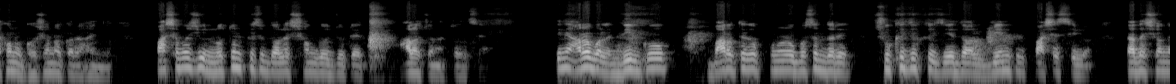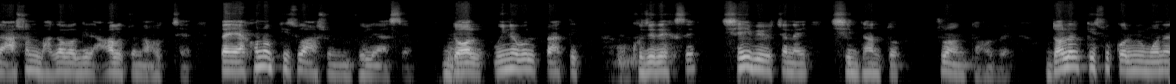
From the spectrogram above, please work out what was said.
এখনও ঘোষণা করা হয়নি। পাশাপাশি নতুন কিছু দলের সঙ্গে জোটের আলোচনা চলছে। তিনি আরও বলেন, দীর্ঘ বারো থেকে পনেরো বছর ধরে সুখী দুঃখী যে দল বিএনপির পাশে ছিল, তাদের সঙ্গে আসন ভাগাভাগির আলোচনা হচ্ছে। তাই এখনও কিছু আসন ঝুলে আছে। দল উইনেবল প্রার্থী খুঁজে দেখছে, সেই বিবেচনায় সিদ্ধান্ত চূড়ান্ত হবে। দলের কিছু কর্মী মনে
